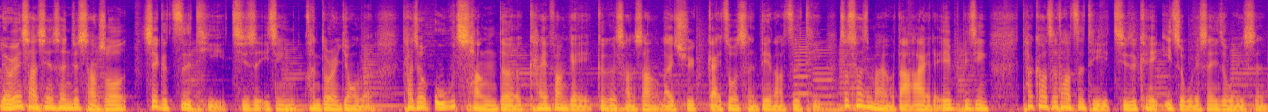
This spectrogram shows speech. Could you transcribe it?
刘元祥先生就想说，这个字体其实已经很多人用了，他就无偿的开放给各个厂商来去改做成电脑字体，这算是蛮有大爱的，因为毕竟他靠这套字体其实可以一直维生，一直维生，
